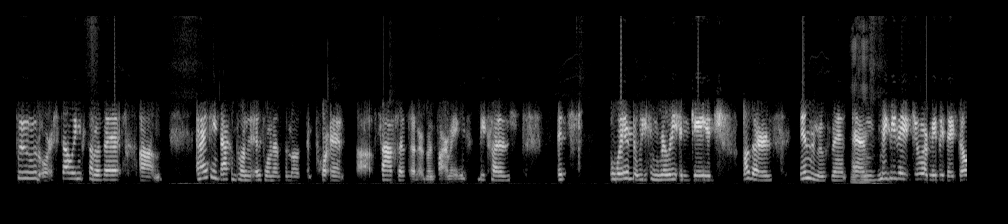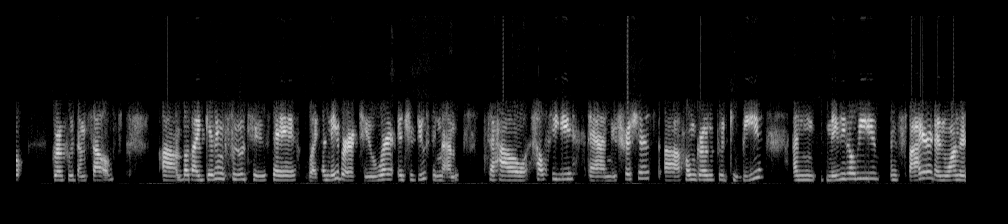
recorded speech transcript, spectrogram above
food or selling some of it. Um, and I think that component is one of the most important uh, facets of urban farming because it's a way that we can really engage others in the movement, and maybe they do or maybe they don't grow food themselves. Um, but by giving food to, say, like a neighbor or two, we're introducing them to how healthy and nutritious uh, homegrown food can be. And maybe they'll be inspired and want to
